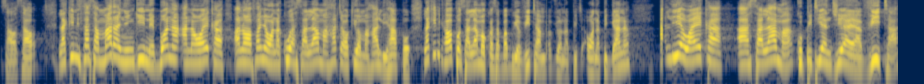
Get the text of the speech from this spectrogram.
Sawa sawa, lakini sasa mara nyingine Bwana anawaweka anawafanya wanakuwa salama hata wakiwa mahali hapo, lakini hawapo salama kwa sababu ya vita ambavyo wanapigana. Aliyewaweka uh, salama kupitia njia ya vita,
